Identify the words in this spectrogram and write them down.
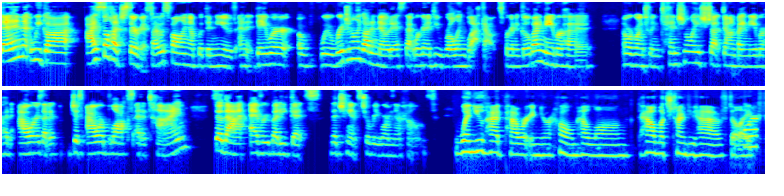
then we got I still had service. So I was following up with the news and they were uh, we originally got a notice that we're going to do rolling blackouts. We're going to go by neighborhood and we're going to intentionally shut down by neighborhood hours at a, just hour blocks at a time so that everybody gets the chance to rewarm their homes. When you've had power in your home, how long, how much time do you have to like?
